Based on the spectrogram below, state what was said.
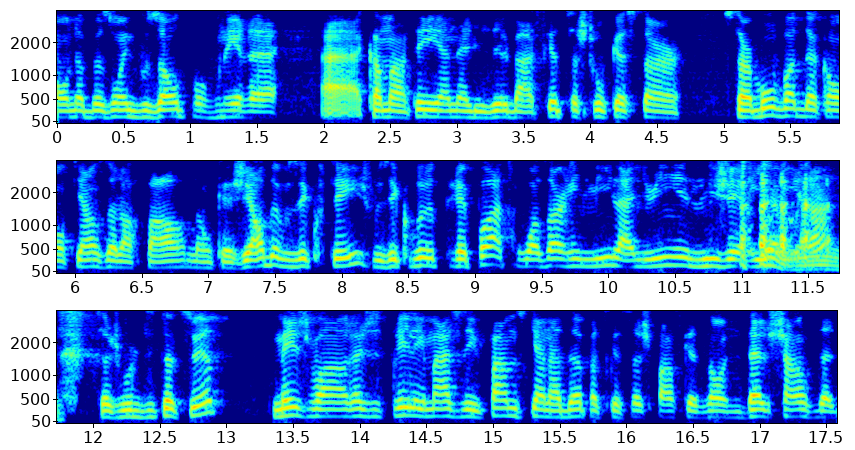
on a besoin de vous autres pour venir euh, commenter et analyser le basket. Ça, je trouve que c'est un, c'est un beau vote de confiance de leur part. Donc, j'ai hâte de vous écouter. Je ne vous écouterai pas à 3h30 la nuit, Nigeria, Ça, je vous le dis tout de suite mais je vais enregistrer les matchs des femmes du Canada parce que ça, je pense qu'elles ont une belle chance de,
